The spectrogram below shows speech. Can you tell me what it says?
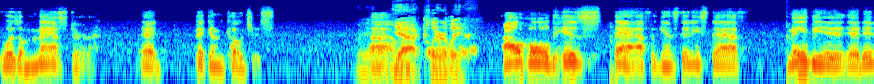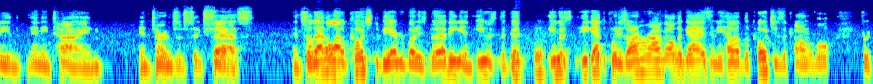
was a master at picking coaches. Um, yeah, clearly. I'll hold his staff against any staff, maybe at any any time, in terms of success. And so that allowed coach to be everybody's buddy, and he was the good. He was he got to put his arm around all the guys, and he held the coaches accountable for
